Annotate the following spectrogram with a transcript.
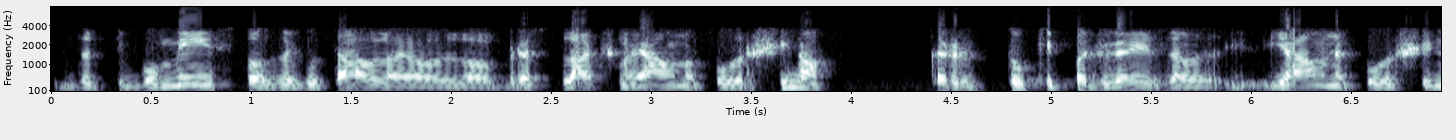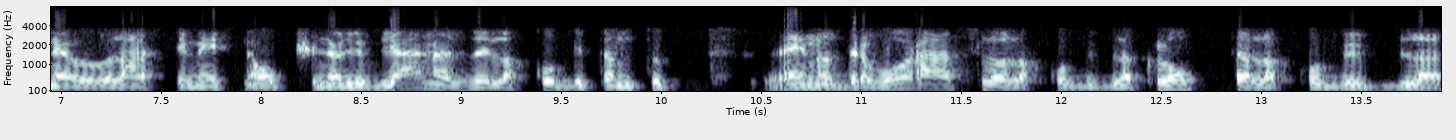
da ti bo mesto zagotavljalo brezplačno javno površino, ker tukaj pač gre za javne površine v vlasti mestne občine Ljubljana. Zdaj lahko bi tam tudi eno drevo raslo, lahko bi bila klopca, lahko bi bila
